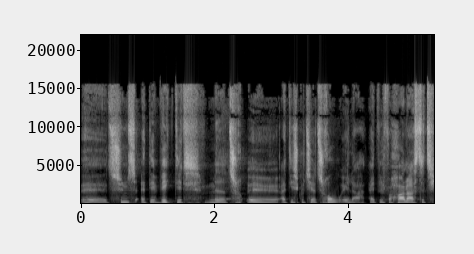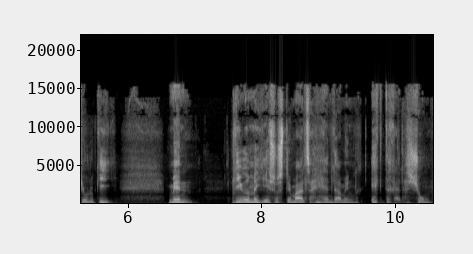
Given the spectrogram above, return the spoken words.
øh, synes, at det er vigtigt med øh, at diskutere tro, eller at vi forholder os til teologi. Men livet med Jesus, det må altså handle om en ægte relation.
